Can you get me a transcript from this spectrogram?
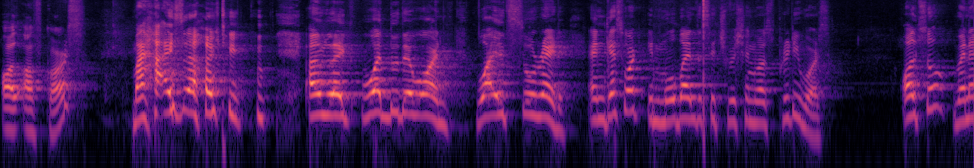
All of course, my eyes are hurting. I'm like, what do they want? Why it's so red? And guess what? In mobile, the situation was pretty worse. Also, when I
